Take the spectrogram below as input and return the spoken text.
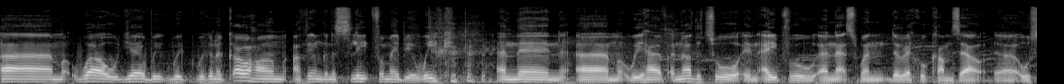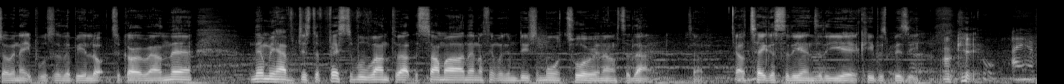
Um, well, yeah, we, we, we're going to go home. I think I'm going to sleep for maybe a week. and then um, we have another tour in April, and that's when the record comes out, uh, also in April. So there'll be a lot to go around there. And then we have just a festival run throughout the summer, and then I think we're going to do some more touring after that. So that'll take us to the end of the year, keep us busy. Okay. Cool. I have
